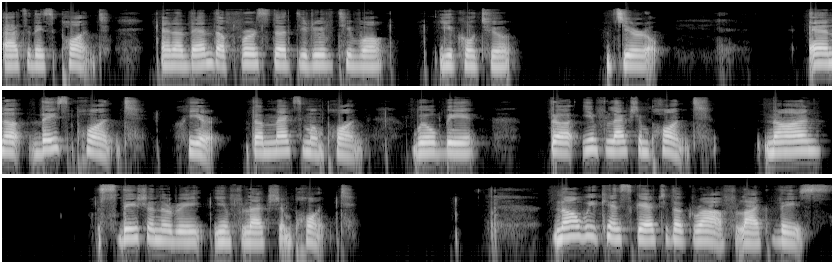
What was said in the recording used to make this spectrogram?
at this point and then the first derivative equal to zero. And uh, this point here, the maximum point, will be the inflection point, non-stationary inflection point. Now we can sketch the graph like this.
